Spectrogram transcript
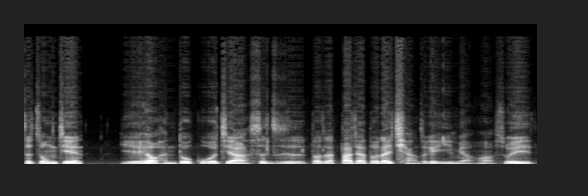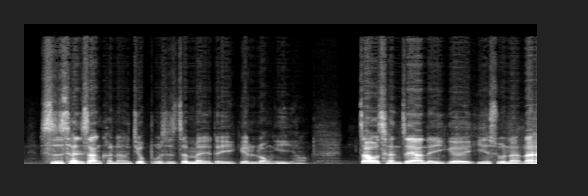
这中间。也有很多国家，甚至都在大家都在抢这个疫苗哈，所以时程上可能就不是这么的一个容易哈，造成这样的一个因素呢。那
